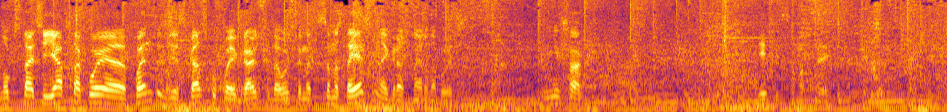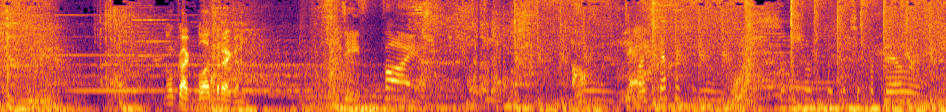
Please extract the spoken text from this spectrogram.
Ну, кстати, я в такое фэнтези, сказку поиграю с удовольствием. Это самостоятельная игра, наверное, будет? Не факт. 10 самостоятельно. Ну как, Blood Dragon. Во всех слышал, что это типа ТЛ.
